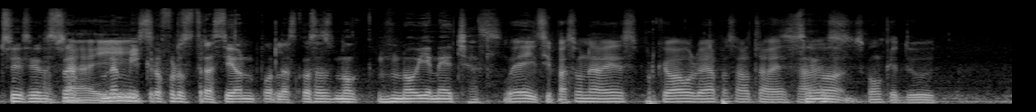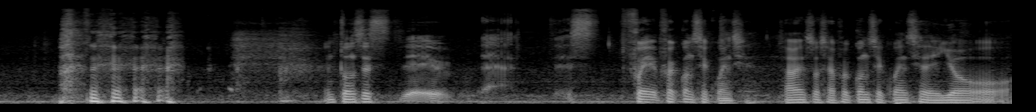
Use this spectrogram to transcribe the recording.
Sí, sí, es una, micro frustración por las cosas no, no bien hechas. Güey, si pasa una vez, ¿por qué va a volver a pasar otra vez? ¿sabes? es como que, dude. Entonces, eh, fue, fue consecuencia, ¿sabes? O sea, fue consecuencia de yo.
